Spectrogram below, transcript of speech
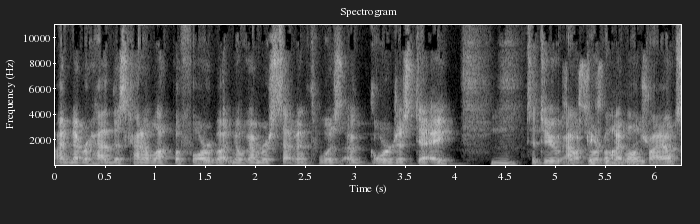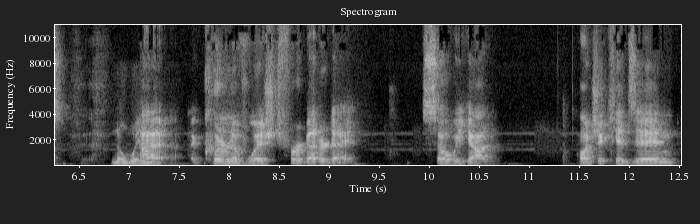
I've never had this kind of luck before, but November 7th was a gorgeous day Hmm. to do It's outdoor 60 volleyball tryouts. No wind. I, I couldn't have wished for a better day. So we got a bunch of kids in,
